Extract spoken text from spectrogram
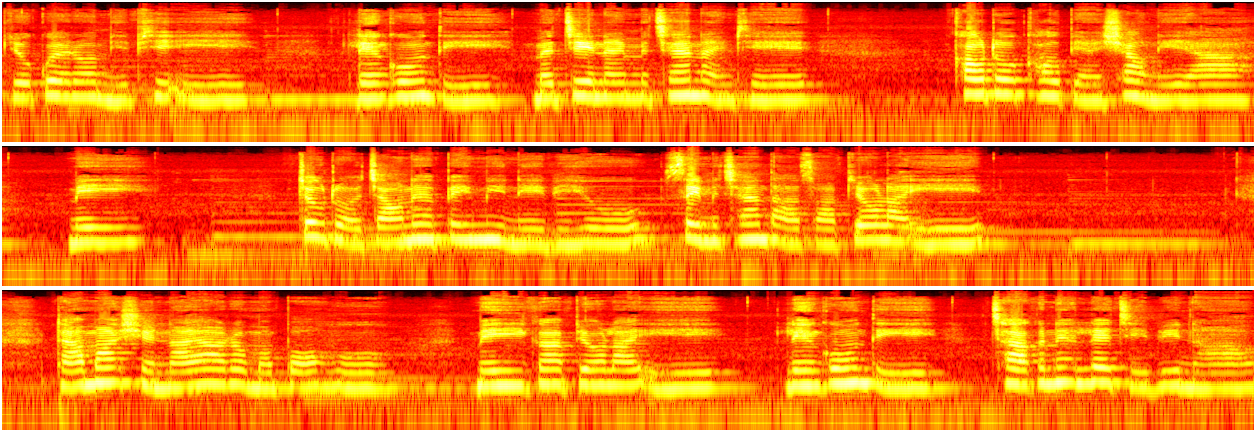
ပြိုကွဲတော့မည်ဖြစ်၏လင်ကွန်းသည် မကြေနိုင်မချမ်းနိုင်ဖြင့်ခောက်တော့ခောက်ပြန်ရှောက်နေရာမေး ကျုပ်တော်ကြောင်းနဲ့ပိတ်မိနေပြီဟုစိတ်မချမ်းသာစွာပြောလိုက်၏ဒါမှရှင်နာရတော့မပေါ်ဟုမေကြီးကပြောလိုက်၏လင်ကွန်းသည်ခြာကနေလှည့်ကြည့်ပြီးနောက်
